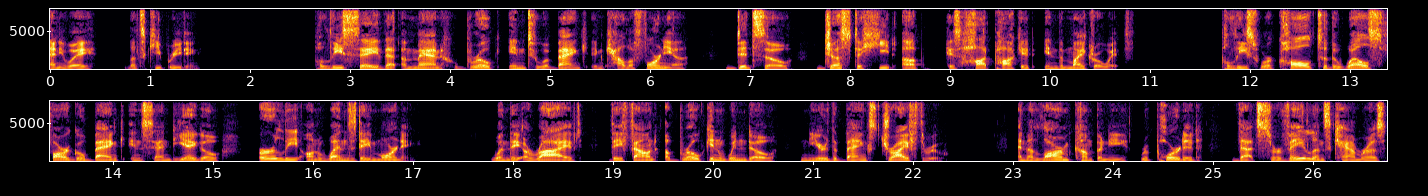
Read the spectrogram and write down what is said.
Anyway, let's keep reading. Police say that a man who broke into a bank in California did so just to heat up his Hot Pocket in the microwave. Police were called to the Wells Fargo Bank in San Diego early on Wednesday morning. When they arrived, they found a broken window near the bank's drive through. An alarm company reported that surveillance cameras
